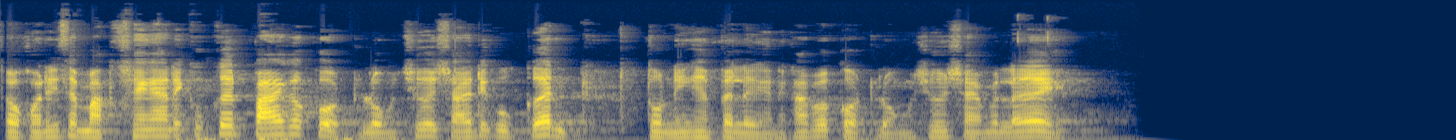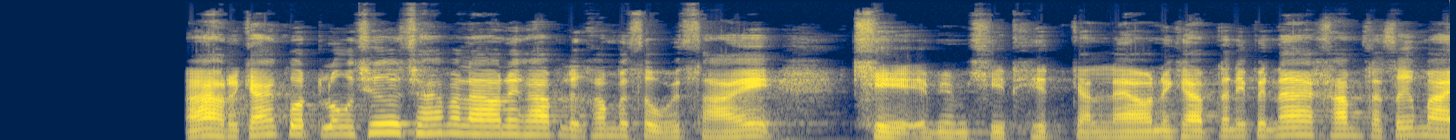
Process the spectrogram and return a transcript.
ส่วนคนที่สมัครใช้งานใน Google ไปก็กดลงชื่อใช้ที่ Google ตรงนี้กันไปเลยนะครับ ก็กดลงชื่อใช้มาเลยอ่าในการกดลงชื่อใช้มาแล้วนะครับ หรือเข้าไปสู่เว็บไซต์ KMM k t กันแล้วนะครับตอนนี้เป็นหน้าคำสั่งซื้อใหม่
